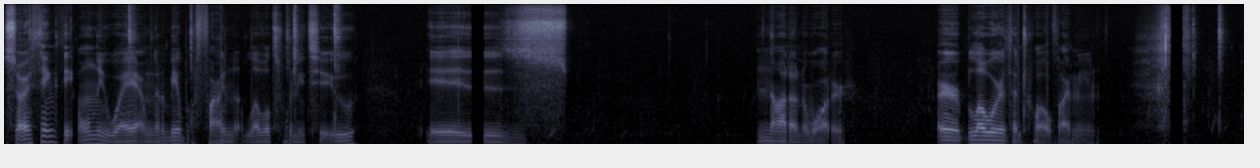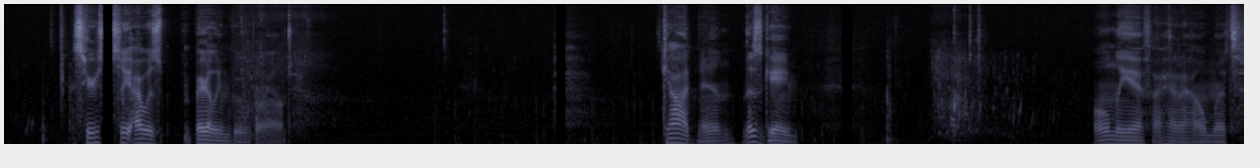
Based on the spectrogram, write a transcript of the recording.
So I think the only way I'm gonna be able to find level 22 is not underwater. Or lower than 12, I mean. Seriously, I was barely moving around. God, man. This game. Only if I had a helmet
